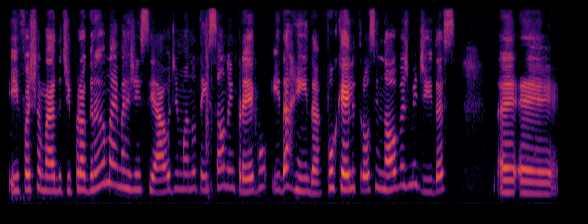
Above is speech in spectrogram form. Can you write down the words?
e foi chamada de Programa Emergencial de Manutenção do Emprego e da Renda, porque ele trouxe novas medidas, é, é,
